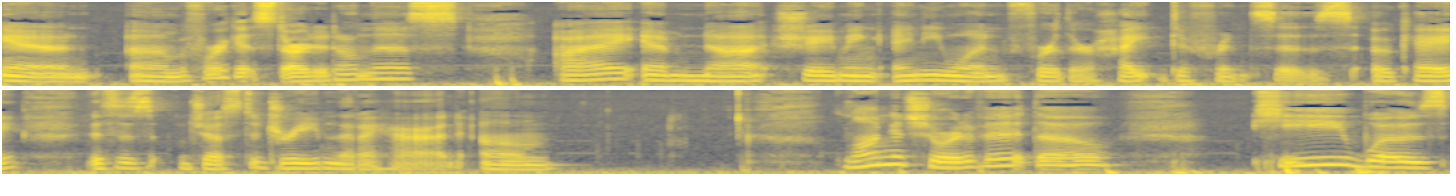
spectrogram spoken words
And um, before I get started on this, I am not shaming anyone for their height differences, okay? This is just a dream that I had. Um, long and short of it, though, he was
